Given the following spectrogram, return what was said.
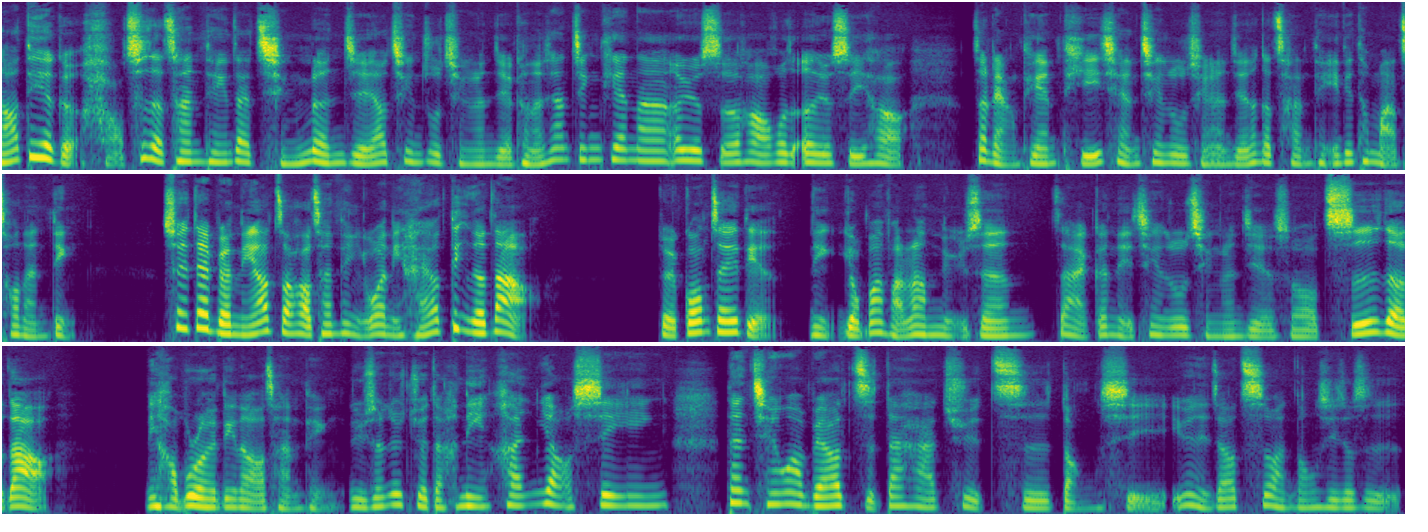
然后第二个好吃的餐厅在情人节要庆祝情人节，可能像今天呢，二月十二号或者二月十一号这两天提前庆祝情人节，那个餐厅一定他妈超难订，所以代表你要找好餐厅以外，你还要订得到。对，光这一点。你有办法让女生在跟你庆祝情人节的时候吃得到你好不容易订到的餐厅，女生就觉得你很有心。但千万不要只带她去吃东西，因为你知道吃完东西就是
